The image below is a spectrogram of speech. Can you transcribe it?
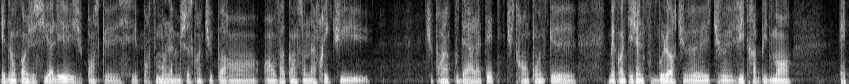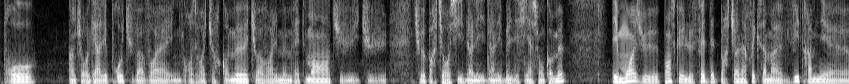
Et donc, quand je suis allé, je pense que c'est pour tout le monde la même chose quand tu pars en, vacances en Afrique. Tu, tu prends un coup derrière la tête. Tu te rends compte que mais quand tu es jeune footballeur, tu veux, tu veux vite, rapidement être pro. Quand tu regardes les pros, tu vas avoir une grosse voiture comme eux, tu vas avoir les mêmes vêtements, tu, tu, tu veux partir aussi dans les, dans les belles destinations comme eux. Et moi, je pense que le fait d'être parti en Afrique, ça m'a vite ramené euh,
